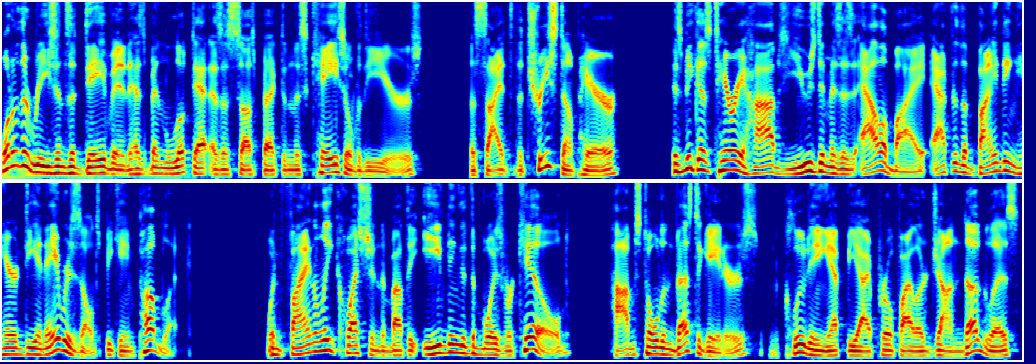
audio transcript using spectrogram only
One of the reasons that David has been looked at as a suspect in this case over the years, besides the tree stump hair, is because Terry Hobbs used him as his alibi after the binding hair DNA results became public. When finally questioned about the evening that the boys were killed, Hobbs told investigators, including FBI profiler John Douglas,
